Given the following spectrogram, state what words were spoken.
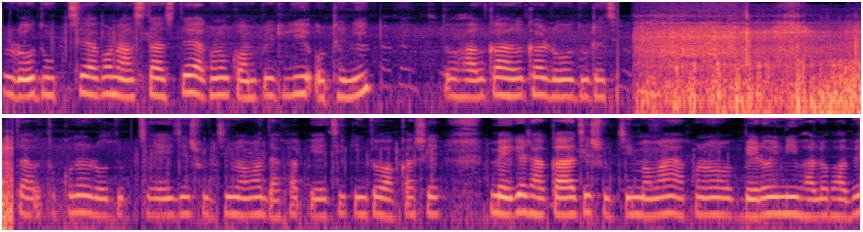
রোদ উঠছে এখন আস্তে আস্তে। এখনও কমপ্লিটলি ওঠেনি। তো হালকা হালকা রোদ উঠেছে। এতক্ষণে রোদ উঠছে, এই যে সূর্যি মামা দেখা পেয়েছি, কিন্তু আকাশে মেঘে ঢাকা আছে সূর্যি মামা এখনও বেরোয়নি ভালোভাবে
